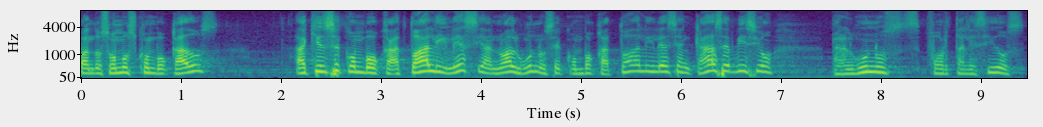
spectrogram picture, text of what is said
cuando somos convocados. ¿A quién se convoca? A toda la iglesia, no a algunos, se convoca a toda la iglesia en cada servicio, pero algunos fortalecidos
